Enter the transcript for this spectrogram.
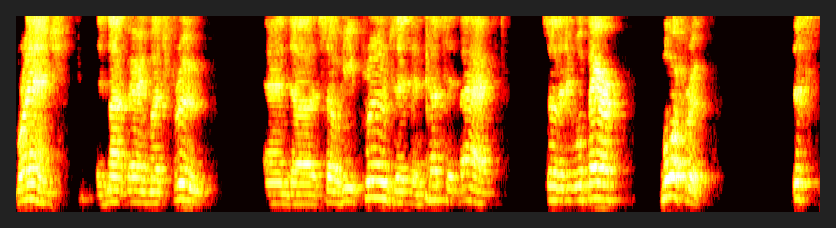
branch is not bearing much fruit, and uh, so he prunes it and cuts it back so that it will bear more fruit. This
